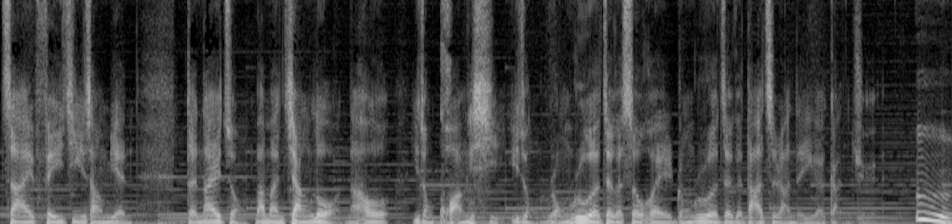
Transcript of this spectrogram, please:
在飞机上面的那一种慢慢降落，然后一种狂喜，一种融入了这个社会，融入了这个大自然的一个感觉。嗯，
